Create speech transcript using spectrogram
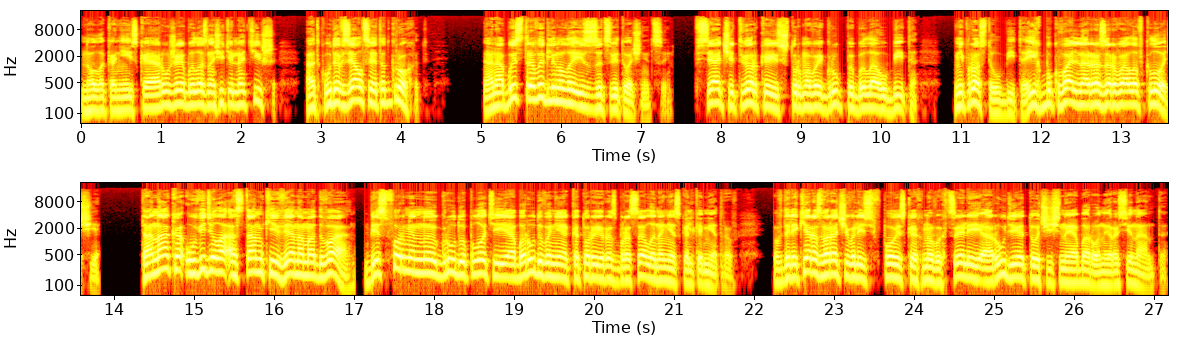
Но лаконейское оружие было значительно тише. Откуда взялся этот грохот? Она быстро выглянула из-за цветочницы. Вся четверка из штурмовой группы была убита. Не просто убита, их буквально разорвало в клочья. Танака увидела останки Венома-2, бесформенную груду плоти и оборудования, которые разбросала на несколько метров. Вдалеке разворачивались в поисках новых целей орудия точечной обороны Росинанта.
